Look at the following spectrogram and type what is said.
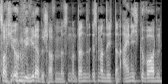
Zeug irgendwie wieder beschaffen müssen. Und dann ist man sich dann einig geworden,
